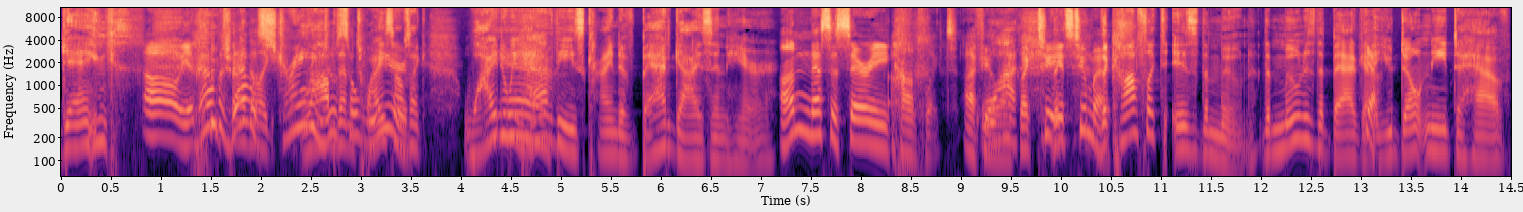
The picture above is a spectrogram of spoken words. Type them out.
gang. Oh yeah, that was that was like, strange. Rob them so twice. I was like, why do we have these kind of bad guys in here? unnecessary conflict. I feel Why? like like too, The- it's too much. The conflict is the moon. The moon is the bad guy. Yeah. You don't need to have,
